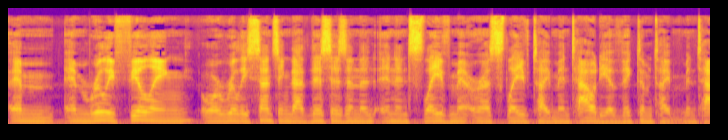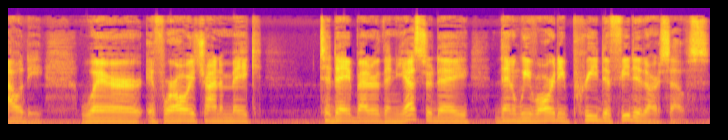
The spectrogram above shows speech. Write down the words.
am am really feeling or really sensing that this is an, an enslavement or a slave type mentality, a victim type mentality, where if we're always trying to make today better than yesterday, then we've already pre defeated ourselves.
